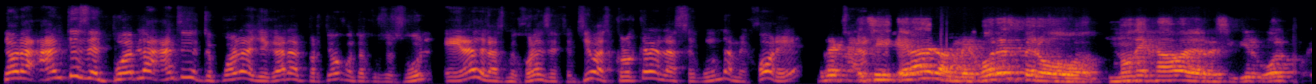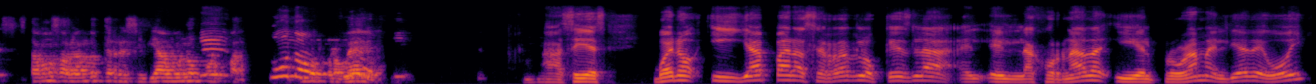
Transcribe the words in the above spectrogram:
Y ahora, antes del Puebla, antes de que Puebla llegara al partido contra Cruz Azul, era de las mejores defensivas. Creo que era la segunda mejor, ¿eh? O sea, Sí, era de las mejores, pero no dejaba de recibir gol. Pues estamos hablando que recibía uno por partido. uno, promedio. Así es. Bueno, y ya para cerrar lo que es la, el- el- la jornada y el programa el día de hoy,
